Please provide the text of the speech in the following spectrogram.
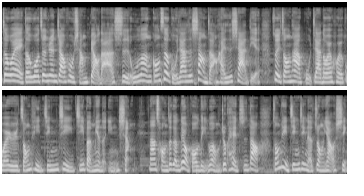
这位德国证券教父想表达的是，无论公司的股价是上涨还是下跌，最终它的股价都会回归于总体经济基本面的影响。那从这个遛狗理论，我们就可以知道总体经济的重要性。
